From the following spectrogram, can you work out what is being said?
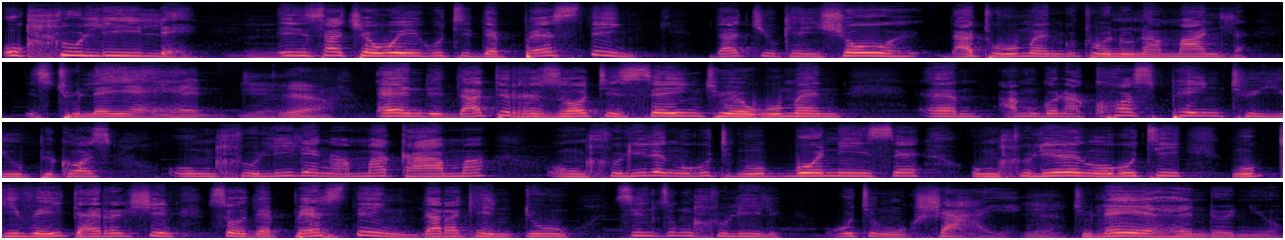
Ukuhlulile in such a way ukuthi the best thing that you can show that woman ukuthi wena unamandla is to lay a hand. Yeah. And that resort is saying to a woman um, i'm gonna cause pain to you because ungihlulile ngamagama ungihlulile ngokuthi ngikubonise ungihlulile ngokuthi ngikugive i-direction. So the best thing that i can do since ungihlulile ukuthi ngikushaye to lay a hand on you.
